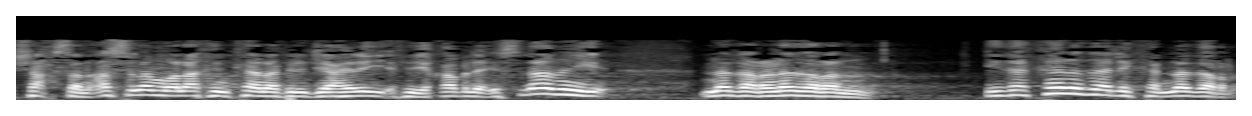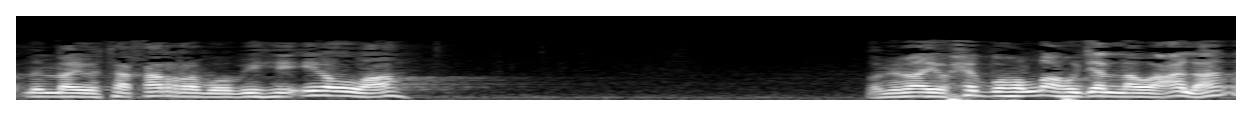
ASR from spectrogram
شخصا أسلم ولكن كان في الجاهلية في قبل إسلامه نذر نذرا. إذا كان ذلك النذر مما يتقرب به إلى الله ومما يحبه الله جل وعلا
